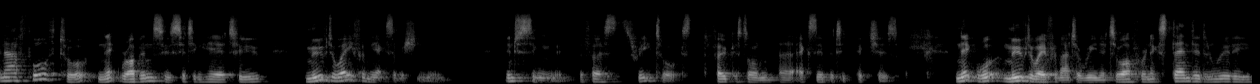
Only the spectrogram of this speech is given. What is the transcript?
In our fourth talk, Nick Robbins, who's sitting here too, moved away from the exhibition room Interestingly, the first three talks focused on uh, exhibited pictures. Nick moved away from that arena to offer an extended and really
